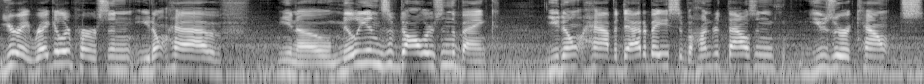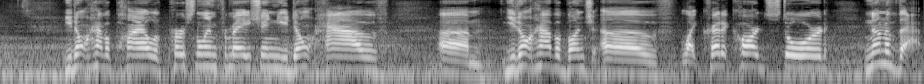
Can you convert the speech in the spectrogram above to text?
You're a regular person, you don't have, you know, millions of dollars in the bank, you don't have a database of 100,000 user accounts, you don't have a pile of personal information, you don't have. Um, you don't have a bunch of like credit cards stored, none of that.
